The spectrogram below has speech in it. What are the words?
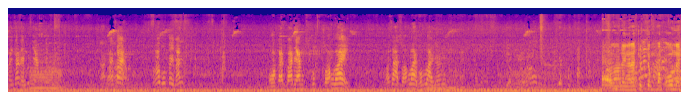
mày chắc để con nhầm bạn bạn nó cũng phải bắn อ อกกันปลาแดงสองร้อยปลาซาสองร้อยผมร้อยหนึง ឡនេះថ្ងៃនេះជួបជុំបងប្អូននេះ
